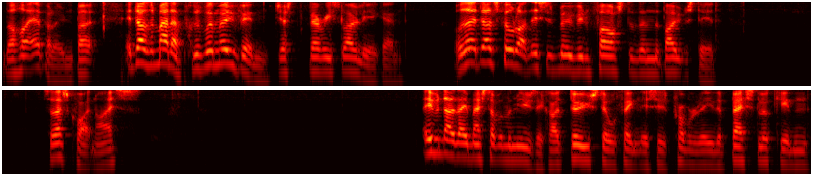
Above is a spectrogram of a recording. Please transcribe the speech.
the hot air balloon. But it doesn't matter because we're moving just very slowly again. Although it does feel like this is moving faster than the boats did. So that's quite nice. Even though they messed up with the music, I do still think this is probably the best looking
